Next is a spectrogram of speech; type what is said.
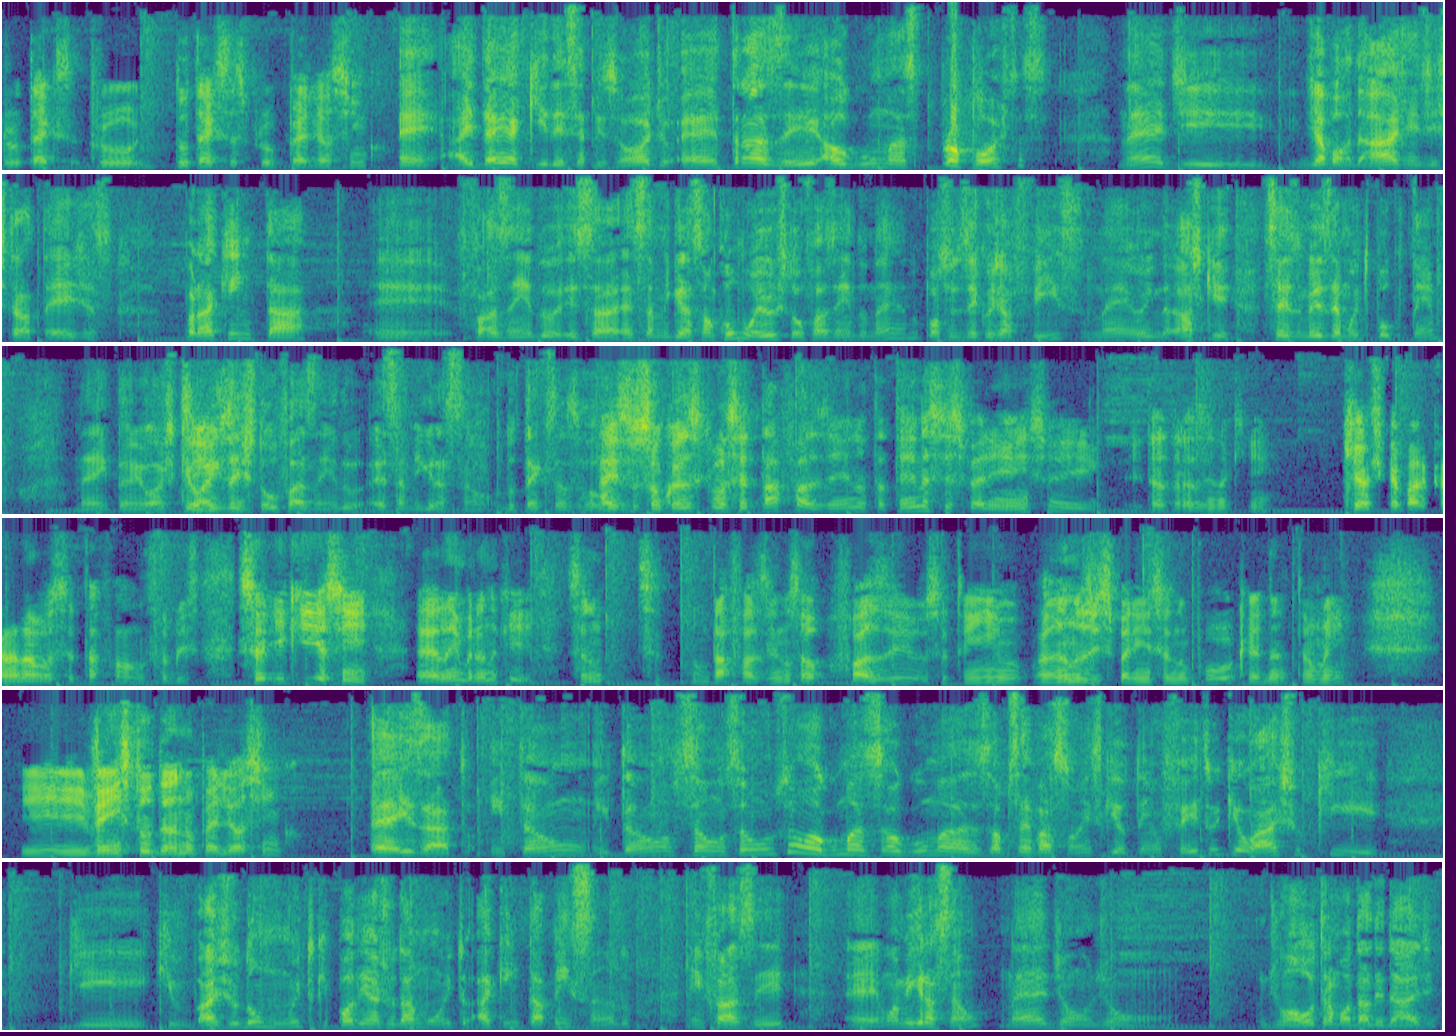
pro Texas, pro, do Texas para o PLO5. É, a ideia aqui desse episódio é trazer algumas propostas né, de, de abordagens, de estratégias para quem está é, fazendo essa, essa migração, como eu estou fazendo, né? Não posso dizer que eu já fiz, né? Eu ainda, acho que seis meses é muito pouco tempo, né? Então eu acho que sim, eu ainda sim. estou fazendo essa migração do Texas Hold'em. É, isso são coisas que você está fazendo, está tendo essa experiência e está trazendo aqui. Que eu acho que é bacana você estar tá falando sobre isso. E que, assim, é, lembrando que você não, você não tá fazendo só por fazer, você tem anos de experiência no poker, né, também. E vem estudando o PLO 5. É, exato. Então, então são, são, são algumas, algumas observações que eu tenho feito e que eu acho que, que, que ajudam muito, que podem ajudar muito a quem está pensando em fazer é, uma migração né, de, um, de, um, de uma outra modalidade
